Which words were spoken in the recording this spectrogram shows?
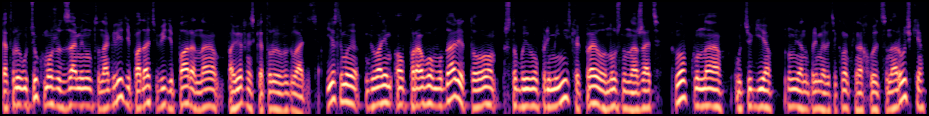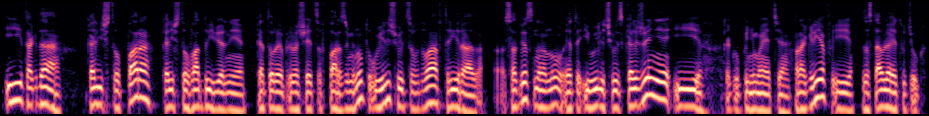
которое утюг может за минуту нагреть и подать в виде пара на поверхность, которую вы гладите. Если мы говорим о паровом ударе, то чтобы его применить, как правило, нужно нажать кнопку на утюге. У меня, например, эти кнопки находятся на ручке. И тогда количество пара, количество воды, вернее, которое превращается в пар за минуту, увеличивается в 2-3 раза. Соответственно, ну, это и увеличивает скольжение, и, как вы понимаете, прогрев, и заставляет утюг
